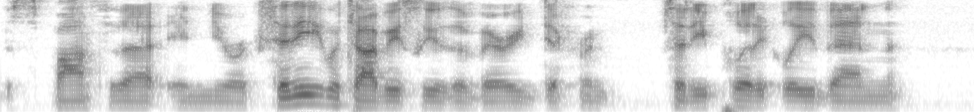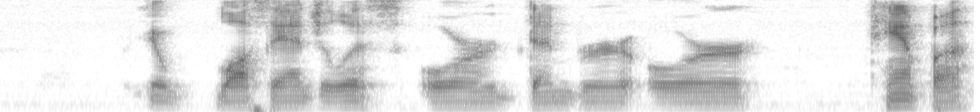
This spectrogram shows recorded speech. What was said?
response to that in New York City, which obviously is a very different city politically than you know Los Angeles or Denver or Tampa.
